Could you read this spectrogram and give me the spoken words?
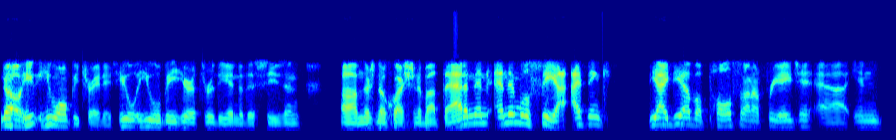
No, he he won't be traded. He will, he will be here through the end of this season. Um, there's no question about that. And then and then we'll see. I, I think the idea of a pulse on a free agent uh, in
